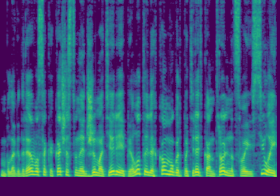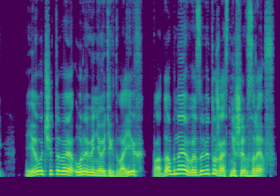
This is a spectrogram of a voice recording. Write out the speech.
Благодаря высококачественной G-материи пилоты легко могут потерять контроль над своей силой, и учитывая уровень у этих двоих, подобное вызовет ужаснейший взрыв.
